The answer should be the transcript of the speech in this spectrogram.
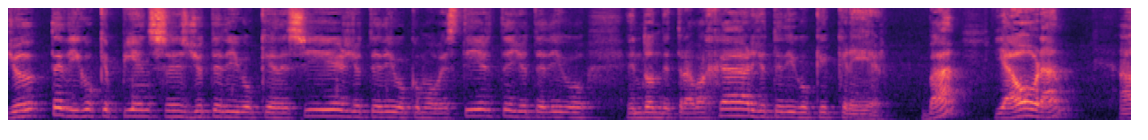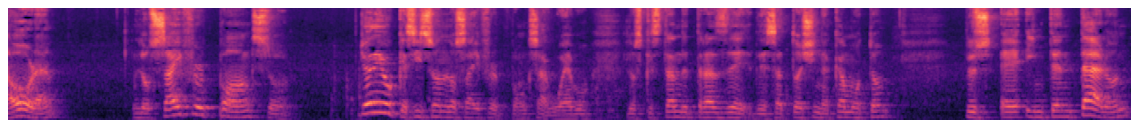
yo te digo qué pienses, yo te digo qué decir, yo te digo cómo vestirte, yo te digo en dónde trabajar, yo te digo qué creer, ¿va? Y ahora, ahora, los cypherpunks o yo digo que sí son los cypherpunks a huevo, los que están detrás de, Satoshi Nakamoto, pues eh, intentaron,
